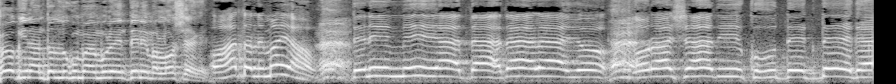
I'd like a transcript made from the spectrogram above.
Xoog inaan dad lagu maamuleen deni ma loo sheegay. Oo hadda niman yahow deni miyaa daadaalayo doorashadii ku degdega.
